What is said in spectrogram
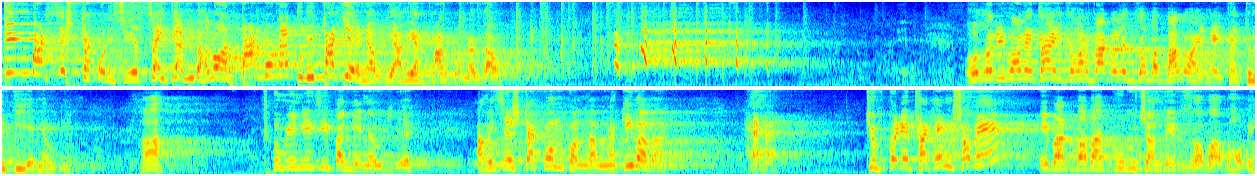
তিনবার চেষ্টা করেছি এর চাইতে আমি ভালো আর পারব না তুমি পাঠিয়ে নাও আমি আর পারব না যাও। ও যদি বলে তাই তোমার পাগলের জবাব ভালো হয় নাই তাই তুমি দিয়ে নাও হ্যাঁ তুমি নিজেই পালিয়ে নাও গিয়ে আমি চেষ্টা কম করলাম না কি বাবা? হ্যাঁ। চুপ করে থাকেন সবে এবার বাবা গুরুচাঁদের জবাব হবে।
